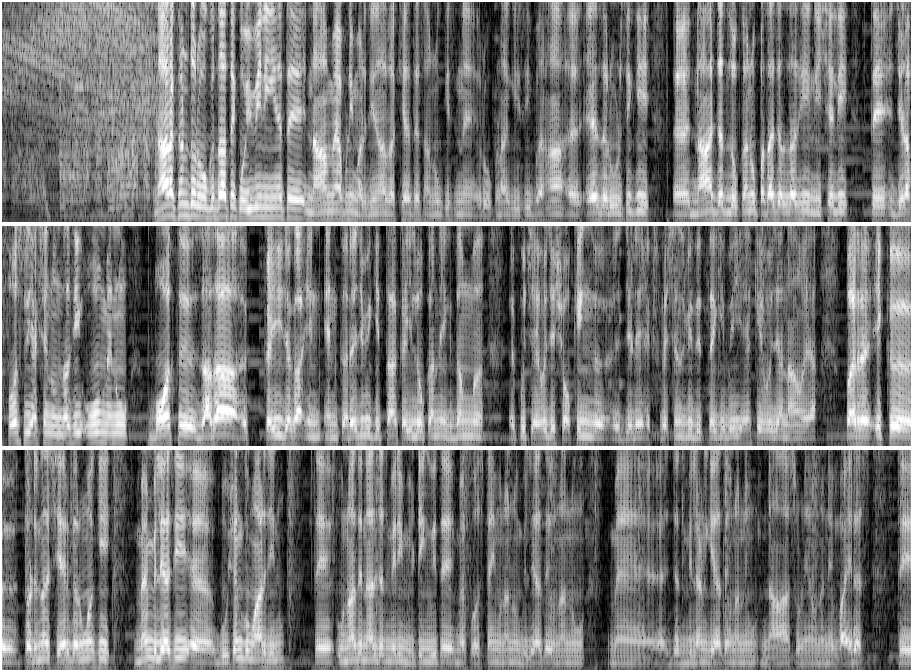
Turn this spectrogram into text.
ਨਾ ਰੱਖਣ ਤੋਂ ਰੋਕਦਾ ਤੇ ਕੋਈ ਵੀ ਨਹੀਂ ਹੈ ਤੇ ਨਾ ਮੈਂ ਆਪਣੀ ਮਰਜ਼ੀ ਨਾਲ ਰੱਖਿਆ ਤੇ ਸਾਨੂੰ ਕਿਸੇ ਨੇ ਰੋਕਣਾ ਕੀ ਸੀ। ਪਰ ਹਾਂ ਅ, ਇਹ ਜ਼ਰੂਰ ਸੀ ਕਿ ਅ, ਨਾ ਜਦ ਲੋਕਾਂ ਨੂੰ ਪਤਾ ਚੱਲਦਾ ਸੀ ਇਨੀਸ਼ੀਅਲੀ ਤੇ ਜਿਹੜਾ ਫਰਸਟ ਰਿਐਕਸ਼ਨ ਹੁੰਦਾ ਸੀ ਉਹ ਮੈਨੂੰ ਬਹੁਤ ਜ਼ਿਆਦਾ ਅ, ਕਈ ਜਗ੍ਹਾ ਇਨਕਰੇਜ ਵੀ ਕੀਤਾ। ਕਈ ਲੋਕਾਂ ਨੇ ਇੱਕਦਮ ਕੁਝ ਇਹੋ ਜਿਹੇ ਸ਼ੌਕਿੰਗ ਜਿਹੜੇ ਐਕਸਪ੍ਰੈਸ਼ਨਸ ਵੀ ਦਿੱਤੇ ਕਿ ਭਈ ਇਹ ਕਿਹੋ ਜਿਹਾ ਨਾ ਹੋਇਆ। ਪਰ ਇੱਕ ਤੁਹਾਡੇ ਨਾਲ ਸ਼ੇਅਰ ਕਰੂੰਗਾ ਕਿ ਮੈਂ ਮਿਲਿਆ ਸੀ ਅ, ਭੂਸ਼ਣ ਕੁਮਾਰ ਜੀ ਨੂੰ। ਤੇ ਉਹਨਾਂ ਦੇ ਨਾਲ ਜਦ ਮੇਰੀ ਮੀਟਿੰਗ ਹੋਈ ਤੇ ਮੈਂ ਫਸਟ ਟਾਈਮ ਉਹਨਾਂ ਨੂੰ ਮਿਲਿਆ ਤੇ ਉਹਨਾਂ ਨੂੰ ਮੈਂ ਅਹ, ਜਦ ਮਿਲਣ ਗਿਆ ਤੇ ਉਹਨਾਂ ਨੂੰ ਨਾਂ ਸੁਣਿਆ ਉਹਨਾਂ ਨੇ ਵਾਇਰਸ ਤੇ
